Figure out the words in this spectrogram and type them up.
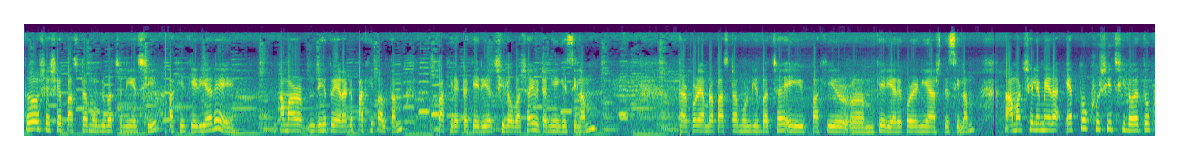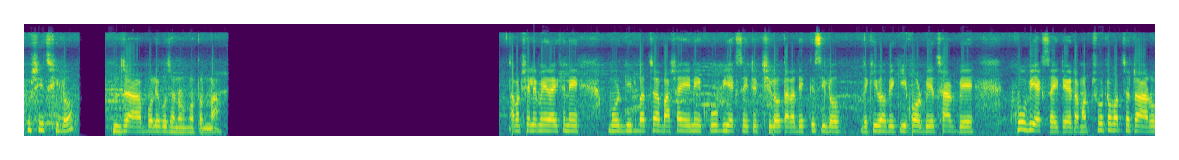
তো শেষে পাঁচটা মুরগি বাচ্চা নিয়েছি পাখির কেরিয়ারে আমার যেহেতু এর আগে পাখি পালতাম, পাখির একটা কেরিয়ার ছিল বাসায় ওটা নিয়ে গেছিলাম। তারপরে আমরা পাঁচটা মুরগির বাচ্চা এই পাখির কেরিয়ারে করে নিয়ে আসতেছিলাম। আমার ছেলে মেয়েরা এত খুশি ছিল, এত খুশি ছিল। যা বলে বোঝানোর মতন না। আমার ছেলে মেয়েরা এখানে মুরগির বাচ্চা বাসায় এনে খুবই এক্সাইটেড ছিল। তারা দেখতেছিল যে কীভাবে কী করবে, ছাড়বে। খুবই এক্সাইটেড আমার ছোট বাচ্চাটা আরও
